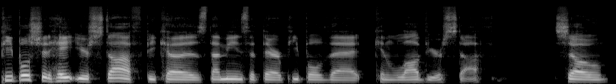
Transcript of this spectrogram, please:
People should hate your stuff because that means that there are people that can love your stuff. So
